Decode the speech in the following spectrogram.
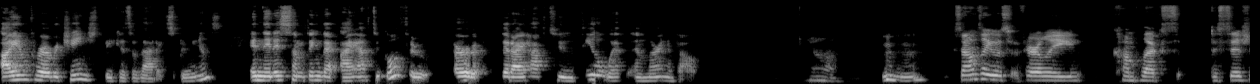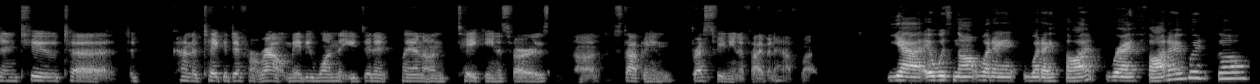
I am forever changed because of that experience. And it is something that I have to go through or that I have to deal with and learn about. Yeah. Mm-hmm. Sounds like it was a fairly complex decision too to to kind of take a different route, maybe one that you didn't plan on taking as far as uh, stopping breastfeeding at five and a half months. Yeah, it was not what I what I thought where I thought I would go.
